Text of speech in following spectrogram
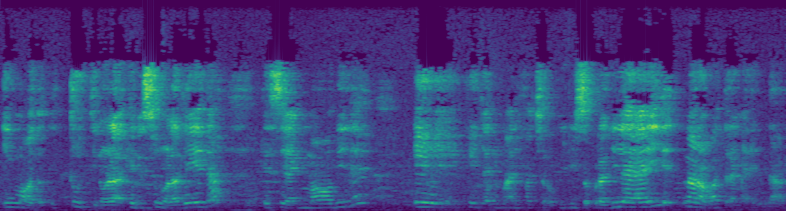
in modo che, la, che nessuno la veda, che sia immobile e che gli animali facciano pipì sopra di lei, una roba tremenda.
